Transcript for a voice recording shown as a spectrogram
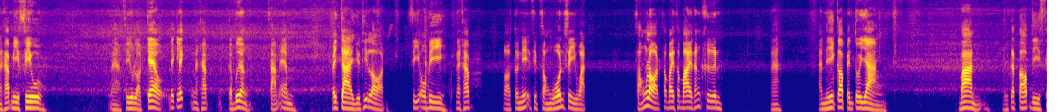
นะครับมีฟิลนะฟิลหลอดแก้วเล็ก ๆ นะครับ กระเบื้อง 3 แอมป์ไปจ่ายอยู่ที่หลอด COB นะครับ หลอดตัวนี้ 12 โวลต์ 4 วัตต์2หลอดสบายๆทั้งคืนนะอันนี้ก็เป็นตัวอย่างบ้านหรือกระต๊อบ DC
